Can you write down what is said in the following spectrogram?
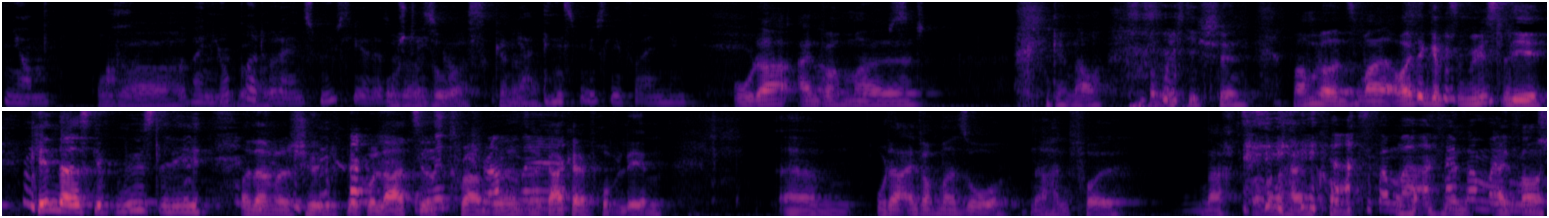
Ja. Oder Ach, über einen Joghurt über- oder ins Müsli oder so. oder sowas, noch. genau. Ja, ins Müsli vor allen Dingen. Oder einfach Über mal, Obst. genau, so richtig schön. Machen wir uns mal, heute gibt es Müsli. Kinder, es gibt Müsli. Und dann mal schön Spekulatius Mit Crumble, das ist ja gar kein Problem. Ähm, oder einfach mal so eine Handvoll nachts, wenn man heimkommt. einfach mal- einfach mal einfach,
